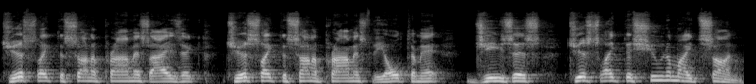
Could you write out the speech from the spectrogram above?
just like the son of promise, Isaac, just like the son of promise, the ultimate, Jesus, just like the Shunammite son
